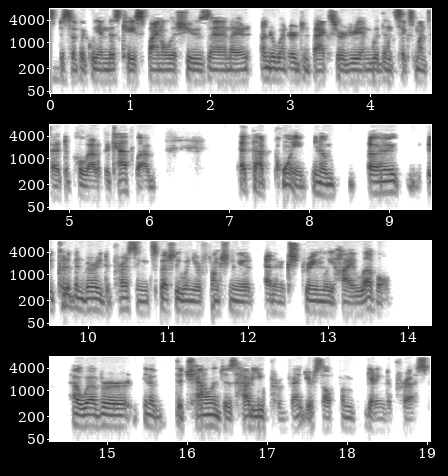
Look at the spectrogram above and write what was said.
specifically in this case, spinal issues. And I underwent urgent back surgery. And within six months, I had to pull out of the cath lab. At that point, you know, uh, it could have been very depressing, especially when you're functioning at, at an extremely high level. However, you know, the challenge is how do you prevent yourself from getting depressed?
